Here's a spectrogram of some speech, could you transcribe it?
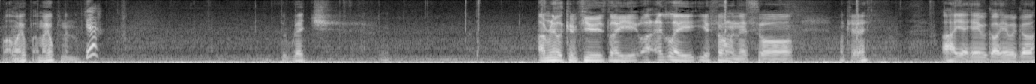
What am I op- am I opening? them? Yeah. The ridge. I'm really confused. Like, uh, like you're filming this, so okay. Ah, yeah. Here we go. Here we go.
